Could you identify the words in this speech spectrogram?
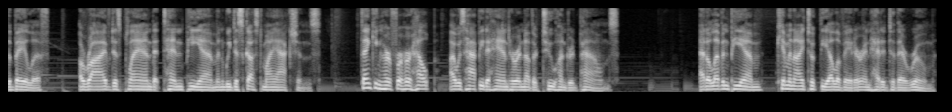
the bailiff, arrived as planned at 10 p.m. and we discussed my actions. Thanking her for her help, I was happy to hand her another 200 pounds. At 11 p.m., Kim and I took the elevator and headed to their room.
